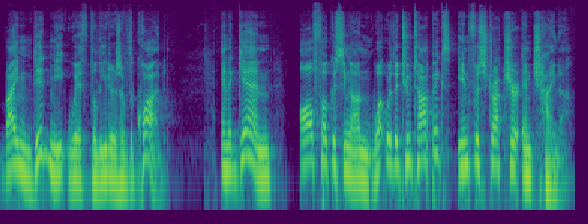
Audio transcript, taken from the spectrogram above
Biden did meet with the leaders of the Quad. And again, all focusing on what were the two topics? Infrastructure and China.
